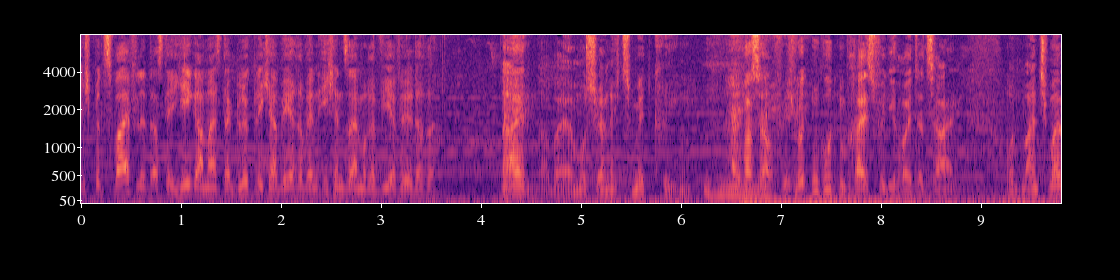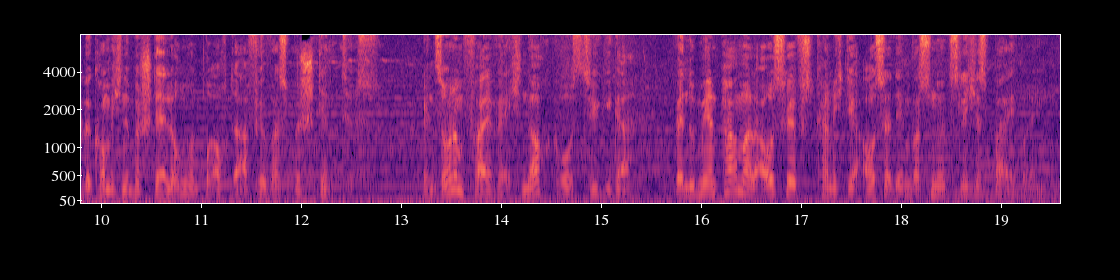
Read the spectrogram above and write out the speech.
Ich bezweifle, dass der Jägermeister glücklicher wäre, wenn ich in seinem Revier wildere. Nein, aber er muss ja nichts mitkriegen. Pass auf, ich würde einen guten Preis für die heute zahlen. Und manchmal bekomme ich eine Bestellung und brauche dafür was Bestimmtes. In so einem Fall wäre ich noch großzügiger. Wenn du mir ein paar Mal aushilfst, kann ich dir außerdem was Nützliches beibringen.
